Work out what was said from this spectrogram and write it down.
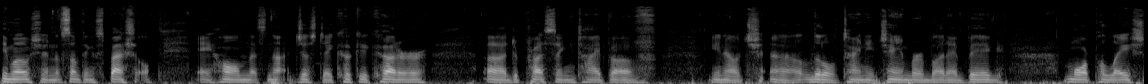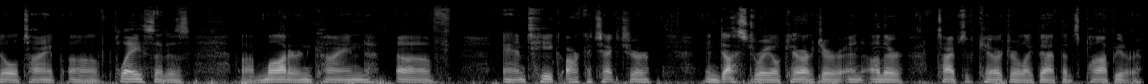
emotion of something special. A home that's not just a cookie cutter, uh, depressing type of, you know, ch- uh, little tiny chamber, but a big, more palatial type of place that is uh, modern kind of antique architecture, industrial character, and other types of character like that that's popular.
